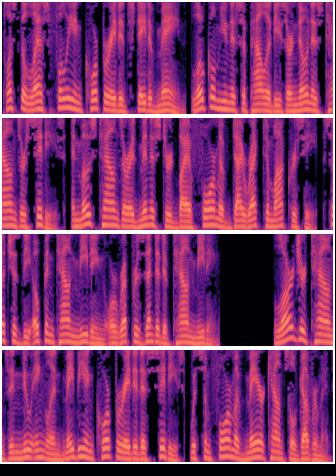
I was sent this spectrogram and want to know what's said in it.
plus the less fully incorporated state of Maine, local municipalities are known as towns or cities, and most towns are administered by a form of direct democracy, such as the open town meeting or representative town meeting. Larger towns in New England may be incorporated as cities, with some form of mayor-council government.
